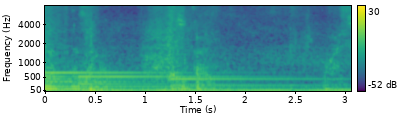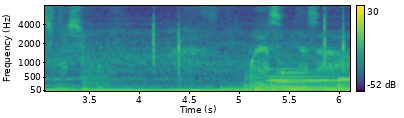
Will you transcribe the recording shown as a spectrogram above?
は皆さん次回お会いしましょう。おやすみなさい。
